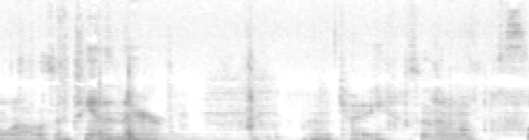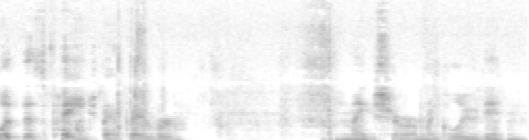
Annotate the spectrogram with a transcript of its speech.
what I was intending there. Okay, so then I'm going to flip this page back over. Make sure my glue didn't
